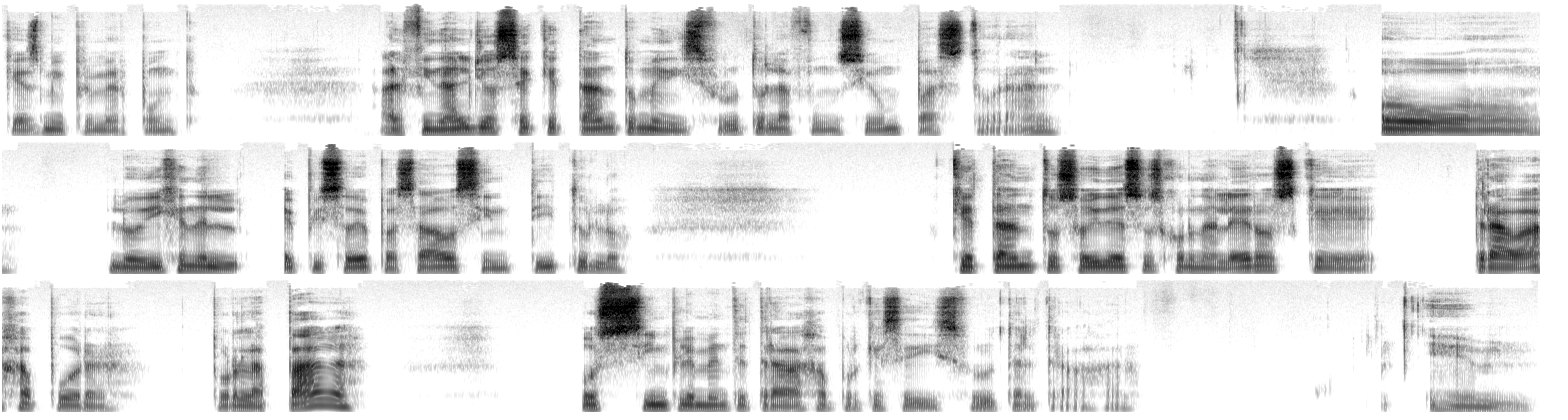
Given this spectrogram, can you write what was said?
que es mi primer punto. Al final yo sé que tanto me disfruto la función pastoral. O lo dije en el episodio pasado sin título, que tanto soy de esos jornaleros que trabaja por, por la paga o simplemente trabaja porque se disfruta el trabajar. Em,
